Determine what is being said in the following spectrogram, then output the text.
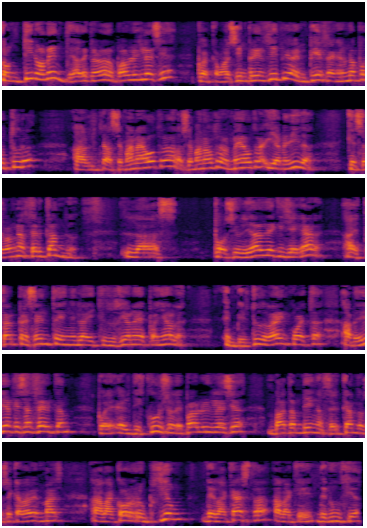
continuamente, ha declarado Pablo Iglesias, pues como es sin principios, empiezan en una postura, a la semana a otra, a la semana a otra, al mes a otra, y a medida que se van acercando las posibilidades de llegar a estar presente en las instituciones españolas en virtud de las encuestas, a medida que se acercan, pues el discurso de Pablo Iglesias va también acercándose cada vez más a la corrupción de la casta a la que denuncia.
